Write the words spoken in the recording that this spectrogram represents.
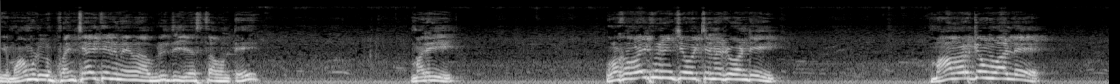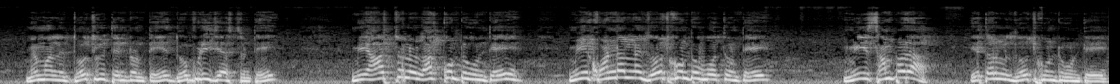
ఈ మామిడి పంచాయతీని మేము అభివృద్ధి చేస్తూ ఉంటే మరి ఒకవైపు నుంచి వచ్చినటువంటి మా వర్గం వాళ్ళే మిమ్మల్ని దోచుకు తింటుంటే దోపిడీ చేస్తుంటే మీ ఆస్తులు లాక్కుంటూ ఉంటే మీ కొండల్ని దోచుకుంటూ పోతుంటే మీ సంపద ఇతరులు దోచుకుంటూ ఉంటే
